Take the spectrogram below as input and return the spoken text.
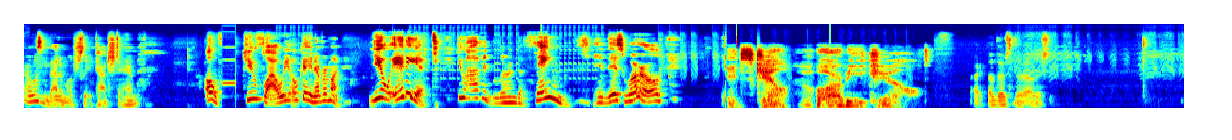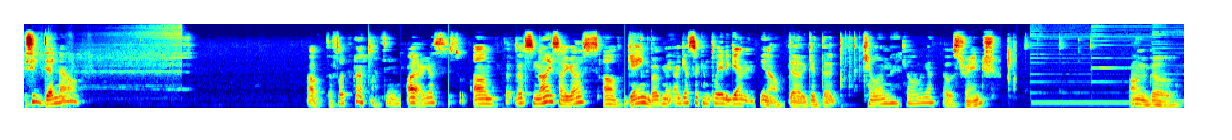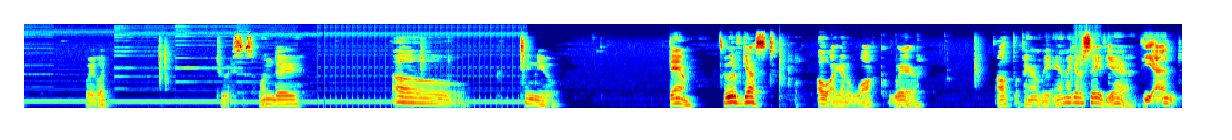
I wasn't that emotionally attached to him. Oh, f you, Flowey. Okay, never mind. You idiot! You haven't learned a thing in this world. It's kill or be killed. Alright, oh, those are the others. Is he dead now? Oh, the flip? I think. I, I guess. Um, th that's nice, I guess. Uh, game broke me. I guess I can play it again and, you know, the, get the kill him, kill him again. That was strange. Long ago. Wait, what? Two races. One day. Oh. Continue. Damn. Who would have guessed? Oh, I gotta walk? Where? Up, apparently. And I gotta save. Yeah. The end.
